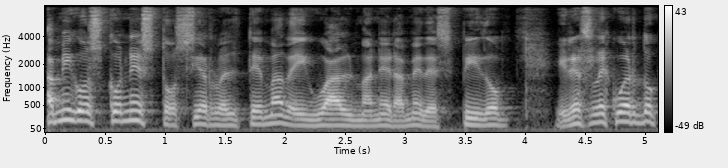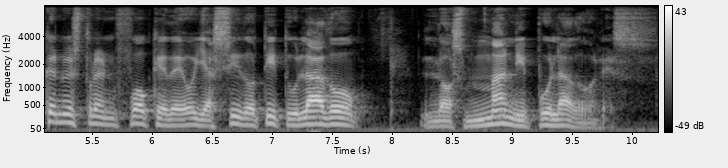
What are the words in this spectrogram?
Amigos, con esto cierro el tema, de igual manera me despido y les recuerdo que nuestro enfoque de hoy ha sido titulado Los manipuladores.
